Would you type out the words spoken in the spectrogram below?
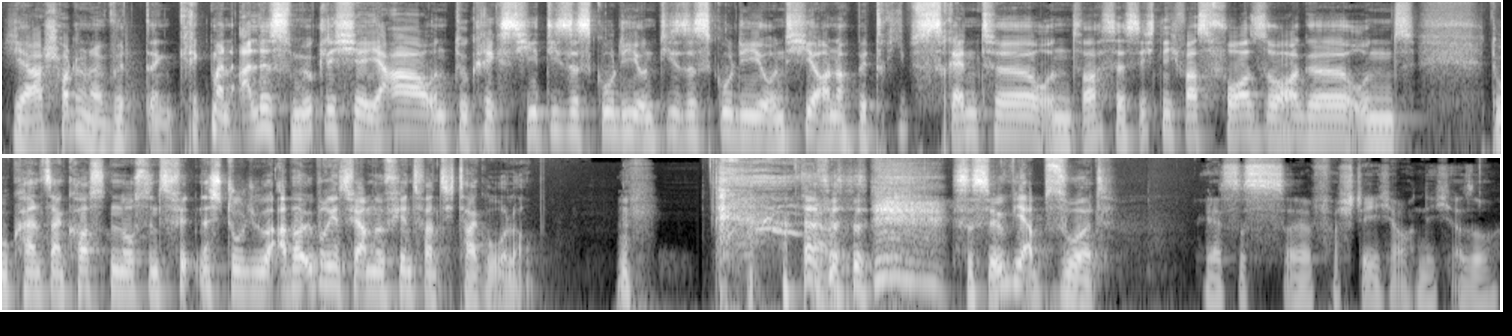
Ja, schaut, und dann wird, dann kriegt man alles Mögliche, ja, und du kriegst hier dieses Goodie und dieses Goodie und hier auch noch Betriebsrente und was weiß ich nicht was, Vorsorge und du kannst dann kostenlos ins Fitnessstudio. Aber übrigens, wir haben nur 24 Tage Urlaub. Es ist, ist irgendwie absurd. Ja, es ist, äh, verstehe ich auch nicht. Also,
